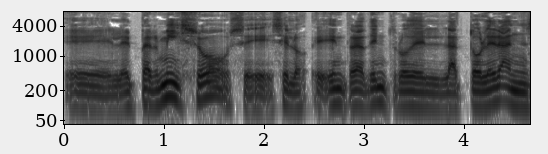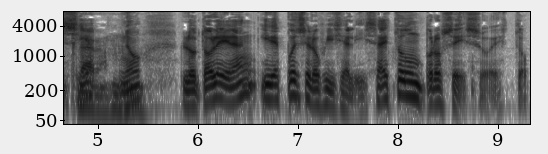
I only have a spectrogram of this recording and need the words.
el, permiso se, se lo, entra dentro de la tolerancia, ¿no? Lo toleran y después se lo oficializa. Es todo un proceso esto.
